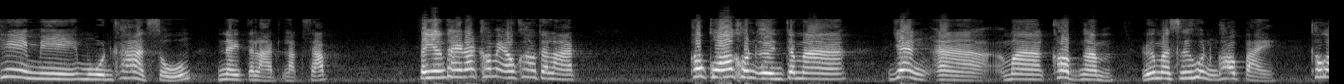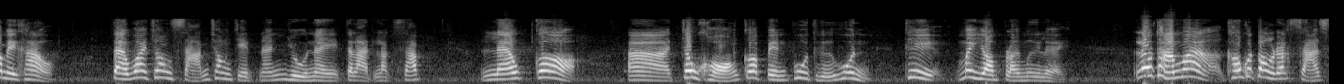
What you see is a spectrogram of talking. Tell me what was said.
ที่มีมูลค่าสูงในตลาดหลักทรัพย์ แต่ยังไทยรัฐเขาไม่เอาเข้าตลาด เขากลัวว่าคนอื่นจะมาแย่งมาครอบงำหรือมาซื้อหุ้นเข้าไป เขาก็ไม่เข้า แต่ว่าช่องสามช่องเจ็ดนั้นอยู่ในตลาดหลักทรัพย์ แล้วก็เจ้าของก็เป็นผู้ถือหุ้น ที่ไม่ยอมปล่อยมือเลย แล้วถามว่าเขาก็ต้องรักษาส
